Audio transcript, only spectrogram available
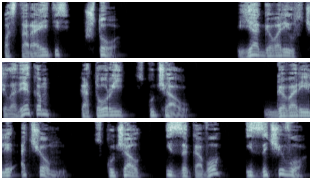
Постараетесь что? Я говорил с человеком, который скучал. Говорили о чем? Скучал из-за кого? Из-за чего?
